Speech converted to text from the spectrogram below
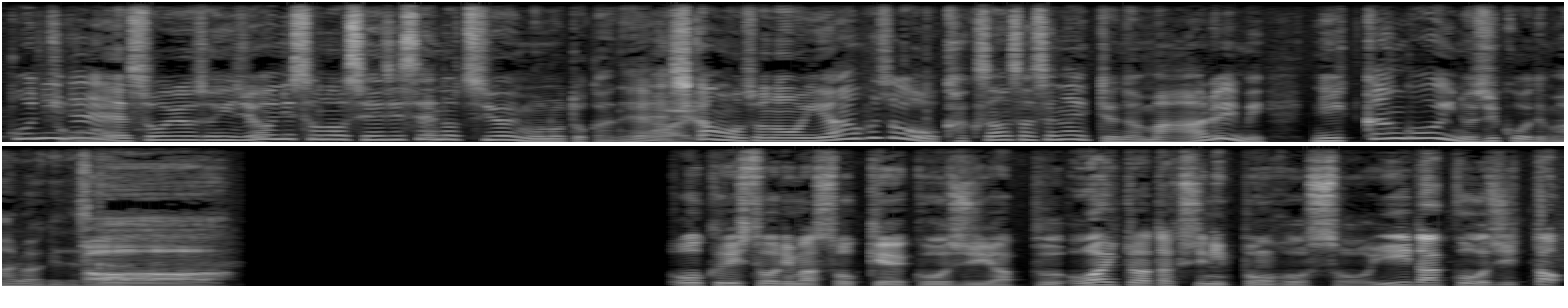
こにねそういう非常にその政治性の強いものとかね、はい、しかもその慰安婦像を拡散させないっていうのは、まあ、ある意味日韓合意の事項でもあるわけですから。お送りしております。OK 工事アップ。お相手私日本放送飯田浩二と。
